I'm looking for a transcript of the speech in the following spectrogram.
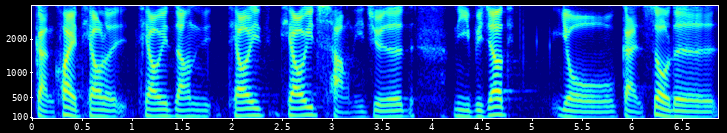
赶快挑了挑一张，你挑一挑一场，你觉得你比较有感受的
